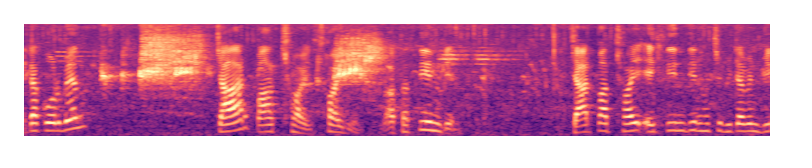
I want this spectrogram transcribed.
এটা করবেন চার, পাঁচ, ছয় ছয় দিন, অর্থাৎ তিন দিন। চার, পাঁচ, ছয়, এই তিন দিন হচ্ছে ভিটামিন বি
